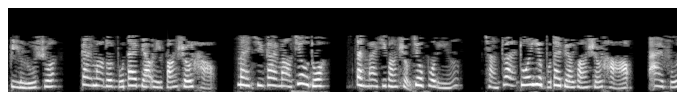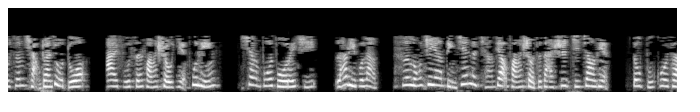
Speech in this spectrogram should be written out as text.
比如说，盖帽多不代表你防守好，麦基盖帽就多。但麦基防守就不灵，抢断多也不代表防守好。艾弗森抢断就多，艾弗森防守也不灵。像波波维奇、拉里布朗、斯隆这样顶尖的强调防守的大师级教练，都不过分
